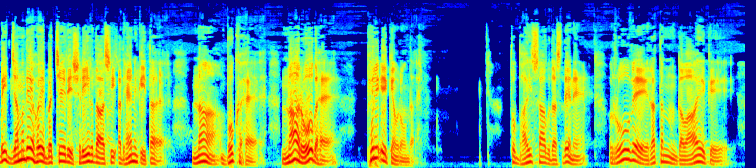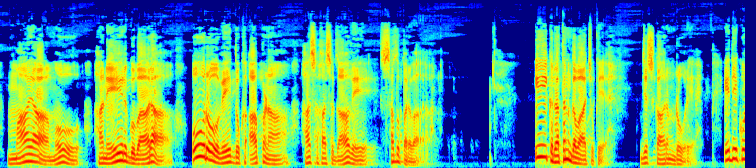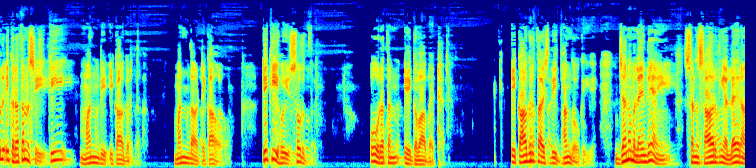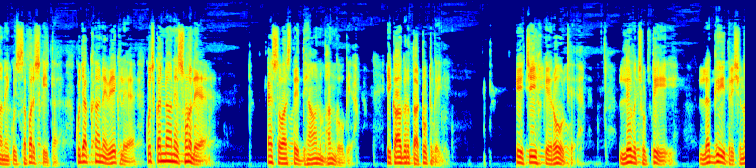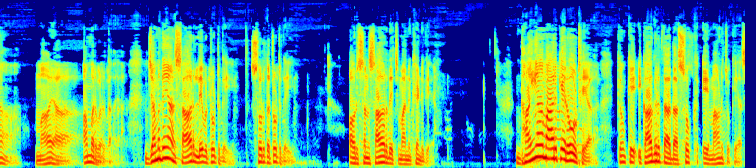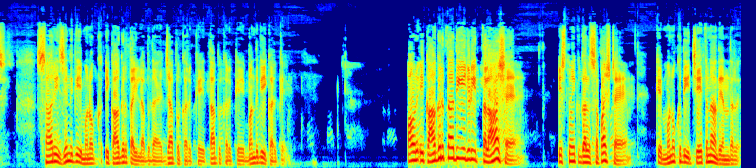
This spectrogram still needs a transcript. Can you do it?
ਬਈ ਜੰਮਦੇ ਹੋਏ ਬੱਚੇ ਦੇ ਸਰੀਰ ਦਾ ਅਸੀਂ ਅਧਿਐਨ ਕੀਤਾ ਹੈ। ਨਾ ਭੁੱਖ ਹੈ, ਨਾ ਰੋਗ ਹੈ, ਫਿਰ ਇਹ ਕਿਉਂ ਰੋਂਦਾ ਹੈ? ਤੋ ਭਾਈ ਸਾਹਿਬ ਦੱਸਦੇ ਨੇ, ਰੋਵੇ ਰਤਨ ਗਵਾਏ ਕੇ, ਮਾਇਆ ਮੋਹ ਹਨੇਰ ਗੁਬਾਰਾ ਉਹ ਰੋਵੇ ਦੁਖ ਆਪਣਾ, ਹਸ ਹਸ ਗਾਵੇ ਸਭ ਪਰਵਾਰਾ। ਇਹ ਇੱਕ ਰਤਨ ਗਵਾ ਚੁੱਕਿਆ ਹੈ, ਜਿਸ ਕਾਰਨ ਰੋ ਰਿਹਾ ਹੈ। ਇਹਦੇ ਕੋਲ ਇੱਕ ਰਤਨ ਸੀ ਕਿ ਮਨ ਦੀ ਇਕਾਗਰਤਾ ਮਨ ਦਾ ਟਿਕਾਓ ਟਿਕੀ ਹੋਈ ਸੁਰਤ। ਉਹ ਰਤਨ ਇਹ ਗਵਾ ਬੈਠਾ ਇਕਾਗਰਤਾ ਇਸ ਦੀ ਭੰਗ ਹੋ ਗਈ ਹੈ। ਜਨਮ ਲੈਂਦਿਆਂ ਹੀ ਸੰਸਾਰ ਦੀਆਂ ਲਹਿਰਾਂ ਨੇ ਕੁਝ ਸਪਰਸ਼ ਕੀਤਾ ਕੁਝ ਅੱਖਾਂ ਨੇ ਵੇਖ ਲਿਆ ਹੈ, ਕੁਝ ਕੰਨਾਂ ਨੇ ਸੁਣ ਲਿਆ ਇਸ ਵਾਸਤੇ ਧਿਆਨ ਭੰਗ ਹੋ ਗਿਆ। ਇਕਾਗਰਤਾ ਟੁੱਟ ਗਈ। ਇਹ ਚੀਖ ਕੇ ਰੋ ਉਠਿਆ ਲਿਵ ਛੁੱਟੀ ਲੱਗੀ ਤ੍ਰਿਸ਼ਨਾ, ਮਾਇਆ, ਅਮਰ ਵਰਤਾਇਆ। ਜਮਦਿਆਂ ਸਾਰ ਲਿਵ ਟੁੱਟ ਗਈ, ਸੁਰਤ ਟੁੱਟ ਗਈ ਔਰ ਸੰਸਾਰ ਦੇ ਚ ਮਨ ਖਿੰਡ ਗਿਆ। ਧਾਈਆਂ ਮਾਰ ਕੇ ਰੋ ਉਠਿਆ, ਕਿਉਂਕਿ ਇਕਾਗਰਤਾ ਦਾ ਸੁੱਖ ਇਹ ਮਾਣ ਚੁੱਕਿਆ ਸੀ। ਸਾਰੀ ਜ਼ਿੰਦਗੀ ਮਨੁੱਖ ਇਕਾਗਰਤਾ ਹੀ ਲੱਭਦਾ ਹੈ, ਜਪ ਕਰਕੇ, ਤਪ ਕਰਕੇ, ਬੰਦਗੀ ਕਰਕੇ। ਔਰ ਇਕਾਗਰਤਾ ਦੀ ਇਹ ਜਿਹੜੀ ਤਲਾਸ਼ ਹੈ, ਇਸ ਤੋਂ ਇੱਕ ਗੱਲ ਸਪਸ਼ਟ ਹੈ ਕਿ ਮਨੁੱਖ ਦੀ ਚੇਤਨਾ ਦੇ ਅੰਦਰ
